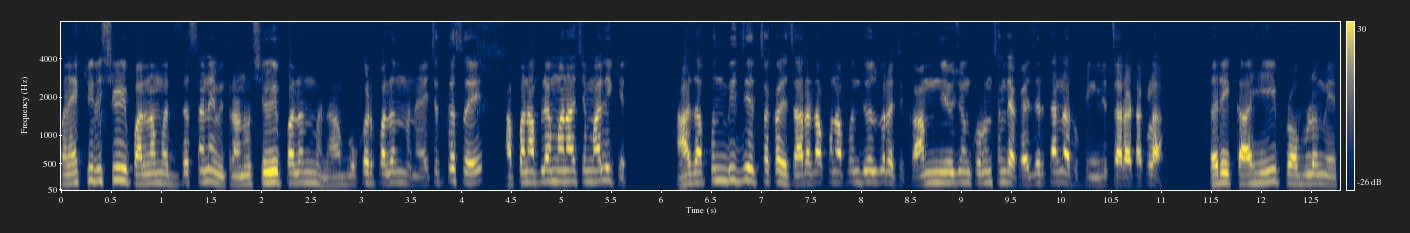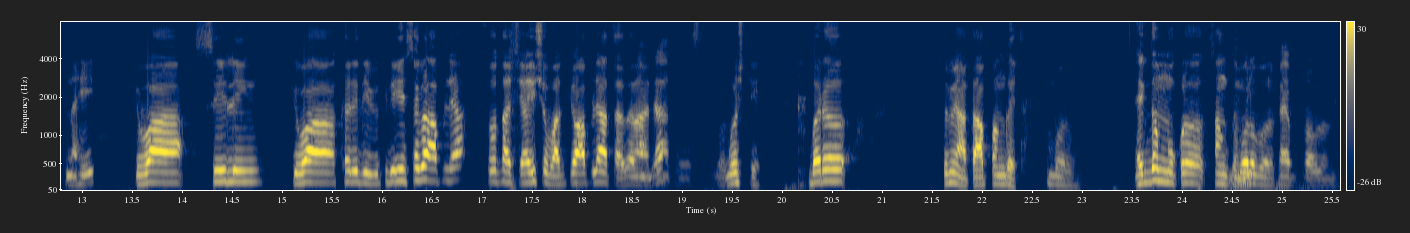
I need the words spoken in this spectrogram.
पण ऍक्च्युली शेळी पालनामध्ये तसं नाही मित्रांनो शेळी पालन म्हणा बोकड पालन म्हणा याच्यात कसं आहे आपण आपल्या मनाचे मालिक आहेत आज आपण बिझी आहेत सकाळी चारा टाकून आपण दिवसभराचे काम नियोजन करून संध्याकाळी जर त्यांना रुटीनली चारा टाकला तरी काही प्रॉब्लेम येत नाही किंवा सेलिंग किंवा खरेदी विक्री हे सगळं आपल्या स्वतःच्या हिशोबात किंवा आपल्या हातात आपल्या राहणाऱ्या हातात असतं. बरोबर. गोष्टी बरं तुम्ही आता अपंग आहेत बरोबर. एकदम मोकळं सांगतो मी. बरोबर काय प्रॉब्लेम नाही.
